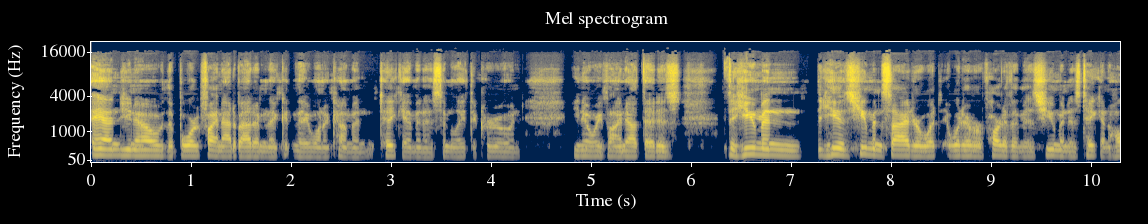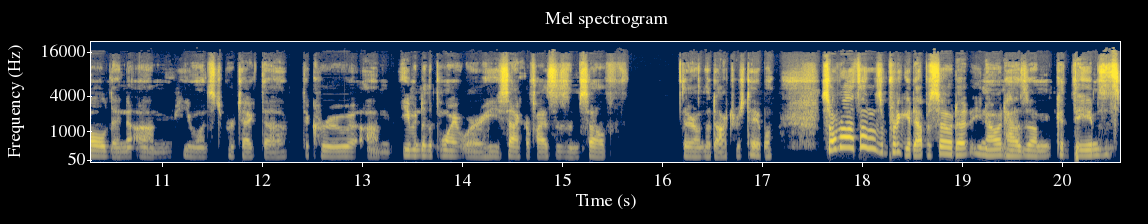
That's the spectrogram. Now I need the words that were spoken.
and you know the Borg find out about him. They they want to come and take him and assimilate the crew, and you know we find out that his the human his human side or what whatever part of him is human is taken hold, and um, he wants to protect the the crew, um, even to the point where he sacrifices himself there on the doctor's table. So overall, I thought it was a pretty good episode. Uh, you know, it has um, good themes. It's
